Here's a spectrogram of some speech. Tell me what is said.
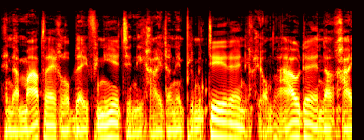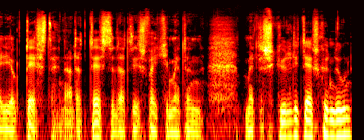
en daar maatregelen op definieert. En die ga je dan implementeren en die ga je onderhouden. En dan ga je die ook testen. Nou, dat testen dat is wat je met een, met een security test kunt doen.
